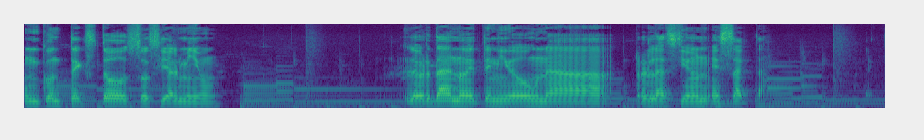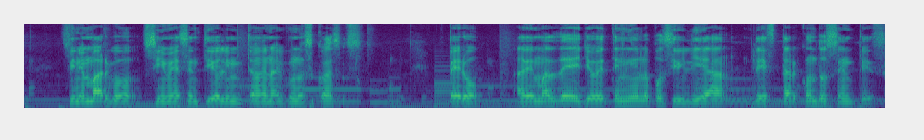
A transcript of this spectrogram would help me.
un contexto social mío, la verdad no he tenido una relación exacta. Sin embargo, sí me he sentido limitado en algunos casos. Pero, además de ello, he tenido la posibilidad de estar con docentes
